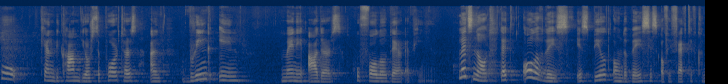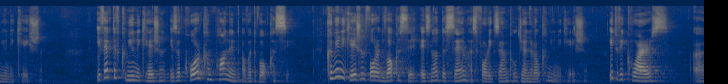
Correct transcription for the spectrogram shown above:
who can become your supporters and bring in many others who follow their opinion. Let's note that all of this is built on the basis of effective communication. Effective communication is a core component of advocacy. Communication for advocacy is not the same as, for example, general communication. It requires uh,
